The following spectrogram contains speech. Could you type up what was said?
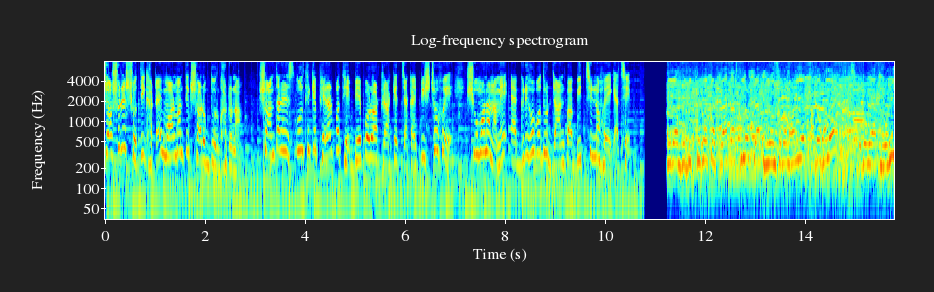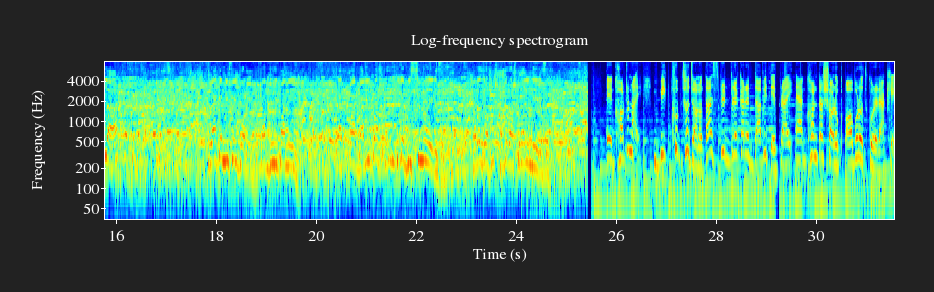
যশোরের সতীঘাটায় মর্মান্তিক সড়ক দুর্ঘটনা। সন্তানের স্কুল থেকে ফেরার পথে বেপরোয়া ট্রাকের চাকায় পিষ্ট হয়ে সুমনা নামে এক গৃহবধূর ডান পা বিচ্ছিন্ন হয়ে গেছে। শ্রীরামপুর দিক থেকে একটা ট্র্যাক আসছিল ট্র্যাক নিয়ন্ত্রণ হারিয়ে খাদে ফেলে এবং এক মহিলা ট্র্যাকের নিচেই পড়ে, তার দুই পা নেই। এক পা গাড়ির পা শরীর থেকে বিচ্ছিন্ন হয়ে গেছে। তারা যশোর সদর হাসপাতালে নিয়ে গেছে। এ ঘটনায় বিক্ষুব্ধ জনতা স্পিড ব্রেকারের দাবিতে প্রায় এক ঘণ্টা সড়ক অবরোধ করে রাখে।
